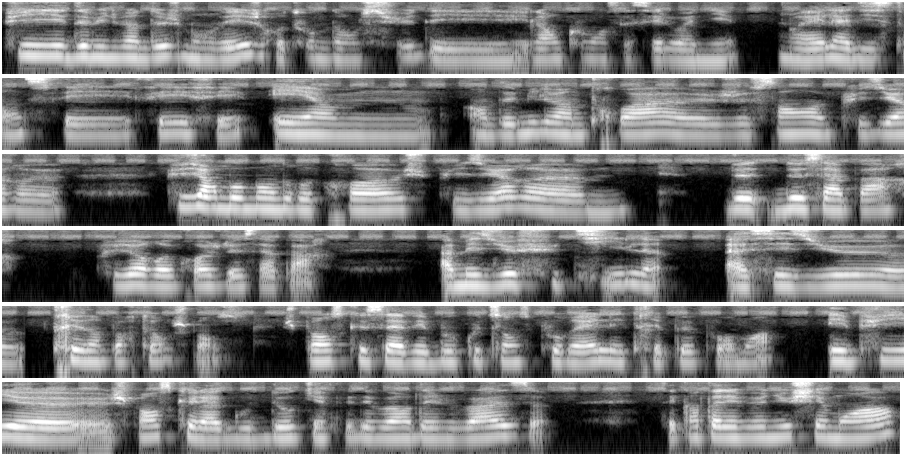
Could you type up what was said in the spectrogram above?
Puis 2022, je m'en vais, je retourne dans le sud et là on commence à s'éloigner. Ouais, la distance fait, fait effet. Et euh, en 2023, euh, je sens plusieurs, euh, plusieurs moments de reproche, plusieurs de, de, sa part, plusieurs reproches de sa part. À mes yeux futiles, à ses yeux très importants, je pense. Je pense que ça avait beaucoup de sens pour elle et très peu pour moi. Et puis, je pense que la goutte d'eau qui a fait déborder le vase, c'est quand elle est venue chez moi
